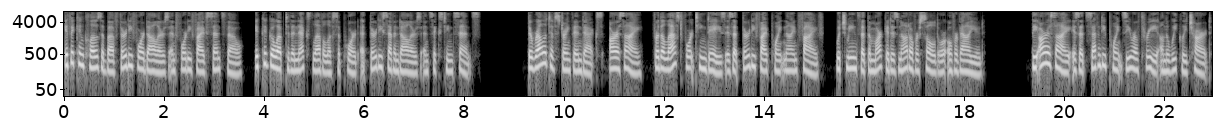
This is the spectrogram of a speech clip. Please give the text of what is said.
If it can close above $34.45 though, it could go up to the next level of support at $37.16. The Relative Strength Index, RSI, for the last 14 days is at 35.95, which means that the market is not oversold or overvalued. The RSI is at 70.03 on the weekly chart,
